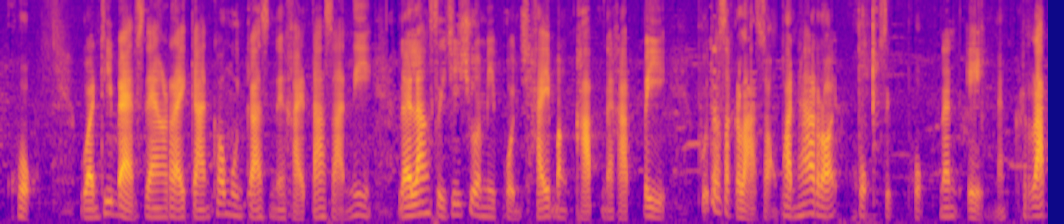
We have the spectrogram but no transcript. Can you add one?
2566 วันที่แบบแสดงรายการข้อมูลการเสนอขายตราสารหนี้ และร่างสื่อชี้ชวนมีผลใช้บังคับนะครับปีพุทธศักราช 2566 นั่นเองนะครับ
